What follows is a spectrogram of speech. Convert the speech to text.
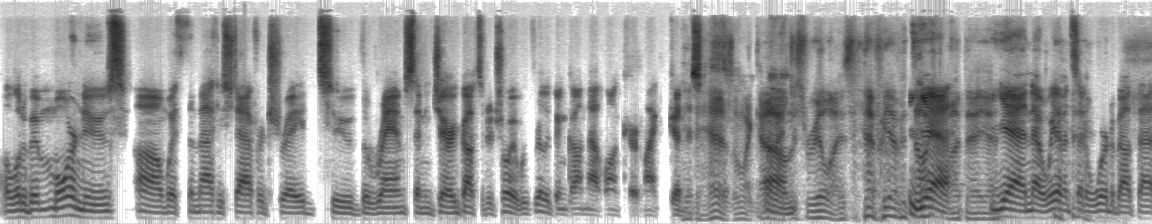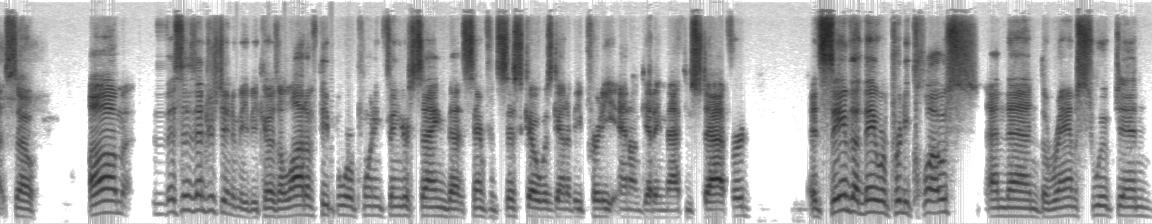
a little bit more news uh, with the Matthew Stafford trade to the Rams sending Jared Goff to Detroit. We've really been gone that long, Kurt. My goodness. It has. Oh my god! I Um, just realized that we haven't talked yeah, about that yet. Yeah, no, we haven't said a word about that. So, um, this is interesting to me because a lot of people were pointing fingers saying that San Francisco was going to be pretty in on getting Matthew Stafford. It seemed that they were pretty close, and then the Rams swooped in,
